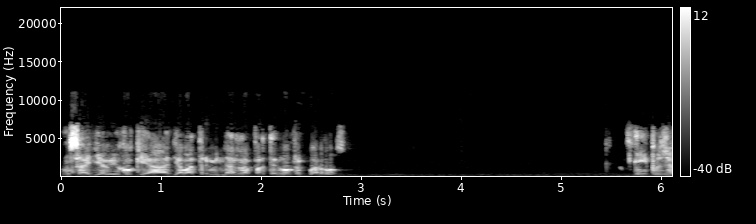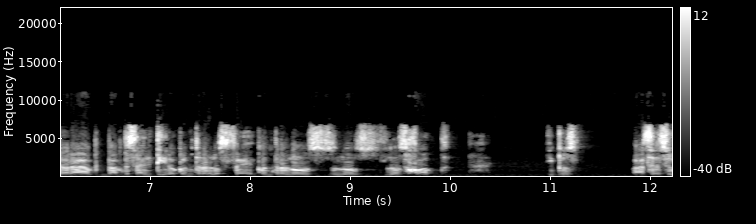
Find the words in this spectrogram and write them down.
O sea, ya creo que ya, ya va a terminar la parte de los recuerdos. Y pues ahora va a empezar el tiro contra los fe- contra los, los, los hot. Y pues hacerse,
